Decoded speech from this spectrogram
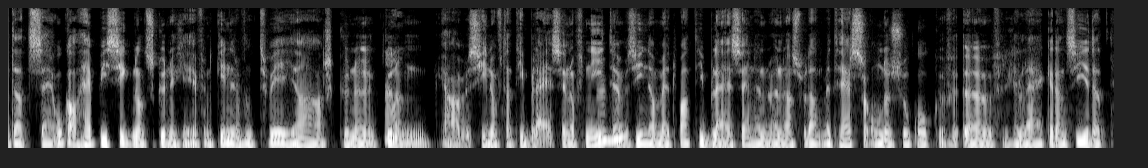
dat zij ook al happy signals kunnen geven. Kinderen van twee jaar kunnen, kunnen ja, we zien of dat die blij zijn of niet. Mhm. En we zien dan met wat die blij zijn. En, en als we dat met hersenonderzoek ook eh, vergelijken, dan zie je dat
